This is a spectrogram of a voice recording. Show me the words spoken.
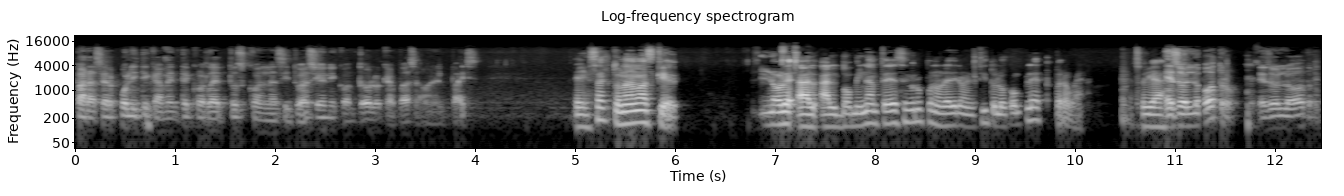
Para ser políticamente correctos con la situación y con todo lo que ha pasado en el país. Exacto, nada más que no le- al, al dominante de ese grupo no le dieron el título completo, pero bueno, eso ya. Eso es lo otro, eso es lo otro.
